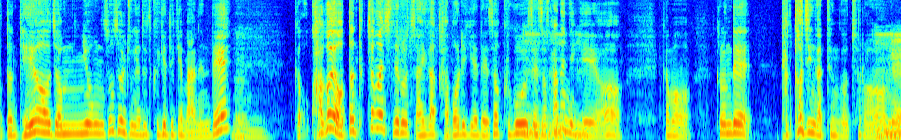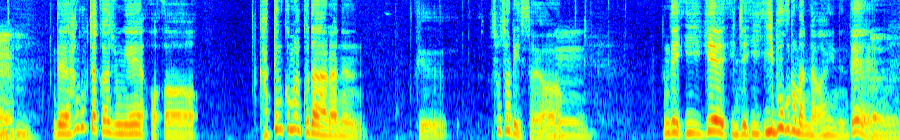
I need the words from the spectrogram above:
어떤 대여 점용 소설 중에도 그게 되게 많은데 음. 그러니까 과거에 어떤 특정한 시대로 자기가 가버리게 돼서 그곳에서 음, 사는 음, 음. 얘기예요. 그러니까 뭐 그런데 닥터진 같은 것처럼. 네. 음. 근데 한국 작가 중에 어, 어, 같은 꿈을 꾸다라는 그 소설이 있어요. 음. 근데 이게 이제 이 이북으로만 나와 있는데 네.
